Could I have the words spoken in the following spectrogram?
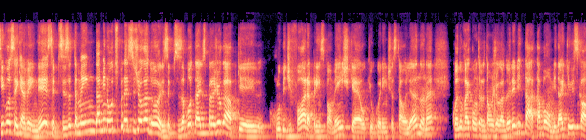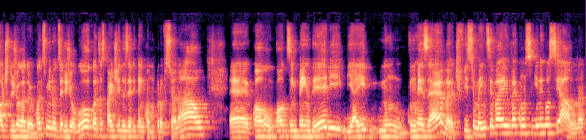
se você quer vender, você precisa também dar minutos para esses jogadores, você precisa botar eles para jogar, porque clube de fora, principalmente, que é o que o Corinthians está olhando, né? Quando vai contratar um jogador, ele tá, tá bom, me dá aqui o scout do jogador, quantos minutos ele jogou, quantas partidas ele tem como profissional, é, qual, qual o desempenho dele, e aí num, com reserva, dificilmente você vai, vai conseguir negociá-lo, né?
